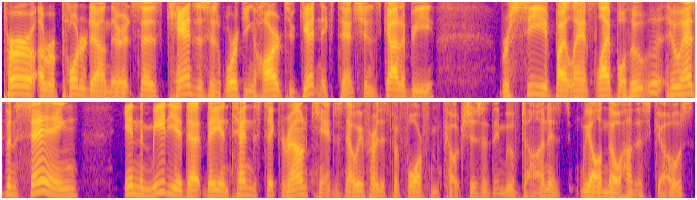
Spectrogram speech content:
per a reporter down there, it says Kansas is working hard to get an extension. It's got to be received by Lance Leipold, who who has been saying in the media that they intend to stick around Kansas. Now we've heard this before from coaches as they moved on. It's, we all know how this goes.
